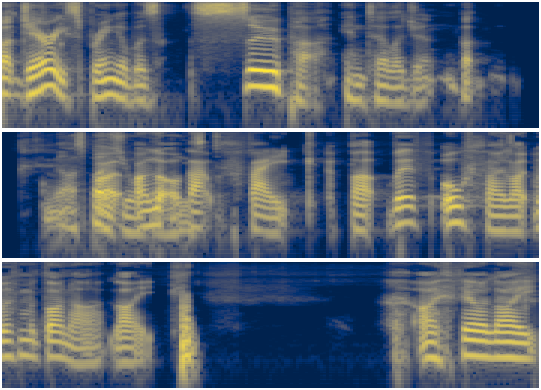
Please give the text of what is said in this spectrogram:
but Jerry Springer was super intelligent. But I, mean, I suppose a lot of that was fake. But with also like with Madonna, like I feel like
